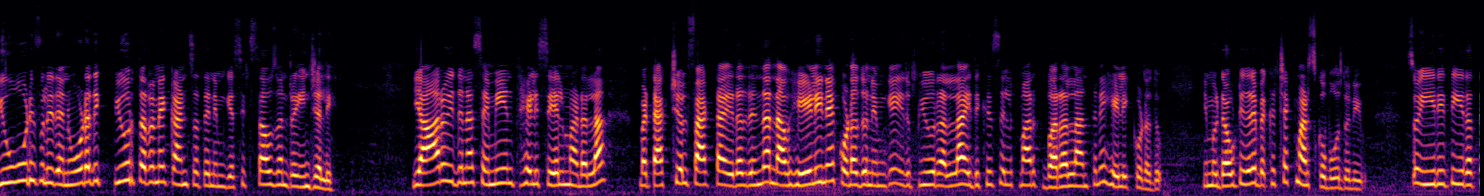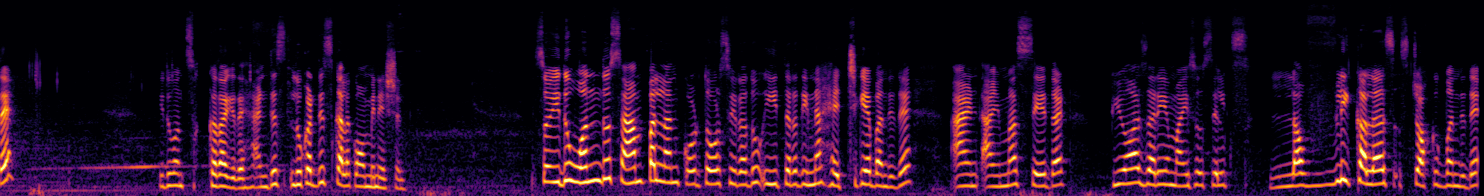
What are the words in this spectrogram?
ಬ್ಯೂಟಿಫುಲ್ ಇದೆ. ನೋಡೋದಕ್ಕೆ ಪ್ಯೂರ್ ಥರನೇ ಕಾಣಿಸುತ್ತೆ ನಿಮಗೆ ಸಿಕ್ಸ್ ತೌಸಂಡ್ ರೇಂಜಲ್ಲಿ ಯಾರು ಇದನ್ನು ಸೆಮಿ ಅಂತ ಹೇಳಿ ಸೇಲ್ ಮಾಡಲ್ಲ ಬಟ್ ಆ್ಯಕ್ಚುಯಲ್ ಫ್ಯಾಕ್ಟ್ ಇರೋದ್ರಿಂದ ನಾವು ಹೇಳಿನೇ ಕೊಡೋದು ನಿಮಗೆ, ಇದು ಪ್ಯೂರ್ ಅಲ್ಲ, ಇದಕ್ಕೆ ಸಿಲ್ಕ್ ಮಾರ್ಕ್ ಬರಲ್ಲ ಅಂತಲೇ ಹೇಳಿ ಕೊಡೋದು. ನಿಮಗೆ ಡೌಟ್ ಇದ್ದರೆ ಬೇಕಾದ್ರೆ ಚೆಕ್ ಮಾಡಿಸ್ಕೋಬೋದು ನೀವು. ಸೊ ಈ ರೀತಿ ಇರುತ್ತೆ. ಇದು ಒಂದು ಸಕ್ಕದಾಗಿದೆ. And this look at this colour combination so ಇದು ಒಂದು ಸ್ಯಾಂಪಲ್ ನಾನು ಕೊಟ್ಟು ತೋರಿಸಿರೋದು ಈ ಥರದ ಇನ್ನೂ ಹೆಚ್ಚಿಗೆ ಬಂದಿದೆ. And I must say that pure zari Mysore silks lovely colours ಸ್ಟಾಕಿಗೆ ಬಂದಿದೆ.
